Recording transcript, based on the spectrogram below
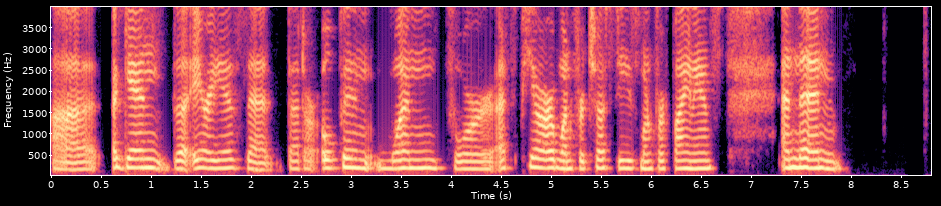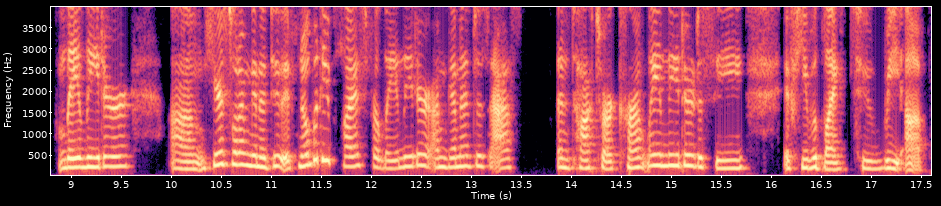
Uh, again, the areas that that are open: one for SPR, one for trustees, one for finance, and then lay leader um, here's what I'm going to do. If nobody applies for lay leader, I'm going to just ask and talk to our current lay leader to see if he would like to re-up.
